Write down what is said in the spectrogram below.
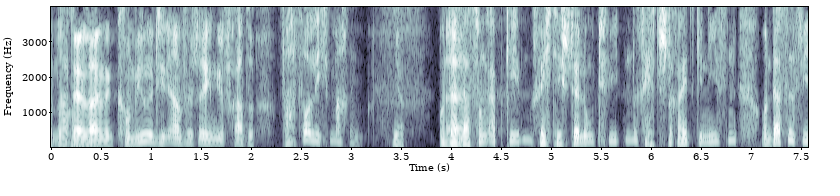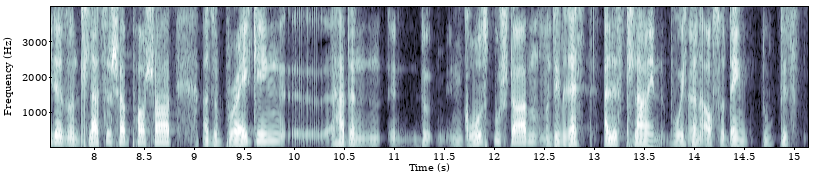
Genau, dann hat er seine Community in Anführungsstrichen gefragt, so, was soll ich machen? Unterlassung abgeben, Richtigstellung tweeten, Rechtsstreit genießen. Und das ist wieder so ein klassischer Poschardt. Also Breaking äh, hat dann in, in Großbuchstaben und den Rest alles klein, wo ich dann Ja. auch so denke, du bist,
